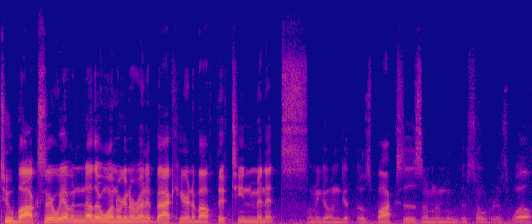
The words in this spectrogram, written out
two boxer. We have another one. We're going to run it back here in about 15 minutes. Let me go and get those boxes. I'm going to move this over as well.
